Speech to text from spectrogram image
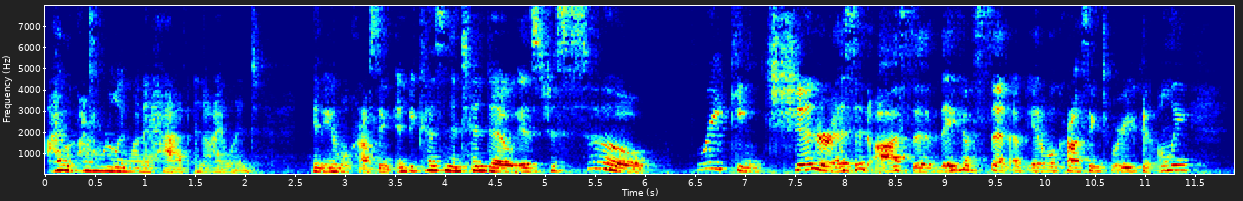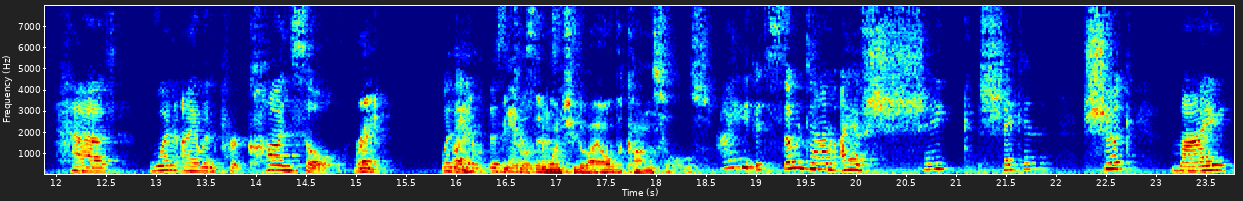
I, I really want to have an island in Animal Crossing. And because Nintendo is just so freaking generous and awesome, they have set up Animal Crossing to where you can only have one island per console right. With Right. Animal, this because they want you to buy all the consoles. Right? It's so dumb. I have shake, shaken, shook my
